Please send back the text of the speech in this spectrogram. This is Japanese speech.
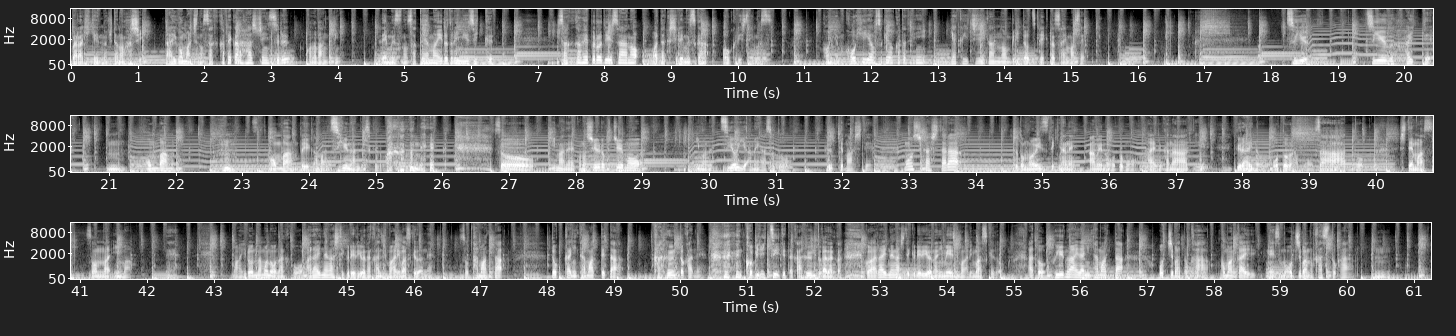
茨城県の北の端、大子町のサクカフェから発信するこの番組、レムズの里山彩りミュージック。サクカフェプロデューサーの私レムズがお送りしています。今夜もコーヒーやお酒を片手に約1時間のんびりとお付き合いくださいませ。梅雨、梅雨が入って、うん、本番、うん、本番というかまあ梅雨なんですけど、ね。そう今ねこの収録中も今ね強い雨が外を降ってましてもしかしたらちょっとノイズ的なね雨の音も入るかなっていうぐらいの音がもうザーッとしてます。そんな今ね。まあいろんなものをなんかこう洗い流してくれるような感じもありますけどね。そう溜まったどっかに溜まってた花粉とかね こびりついてた花粉とかなんかこう洗い流してくれるようなイメージもありますけど。あと冬の間に溜まった落ち葉とか細かいねその落ち葉のカスとかうん。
